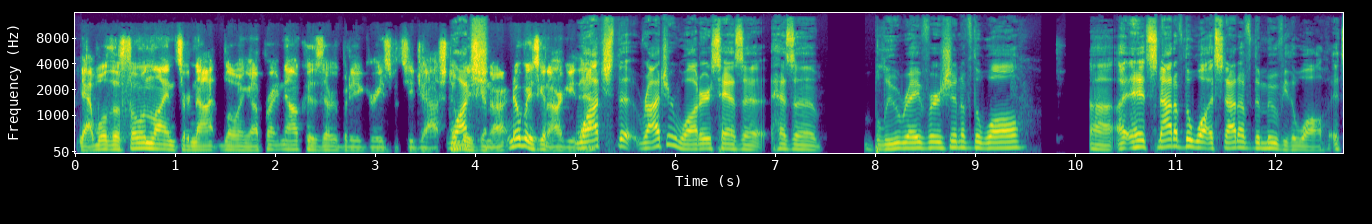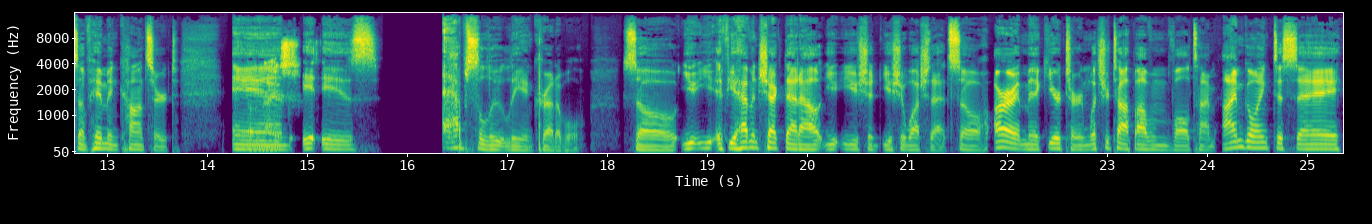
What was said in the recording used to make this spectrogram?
Yeah. Well, the phone lines are not blowing up right now because everybody agrees with you, Josh. Nobody's Watch- gonna nobody's gonna argue that. Watch the Roger Waters has a has a Blu-ray version of the wall. Uh, and it's not of the wall. It's not of the movie The Wall. It's of him in concert, and Oh, nice. it is absolutely incredible. So you, you if you haven't checked that out, you, you should you should watch that. So all right, Mick, your turn. What's your top album of all time? I'm going to say,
